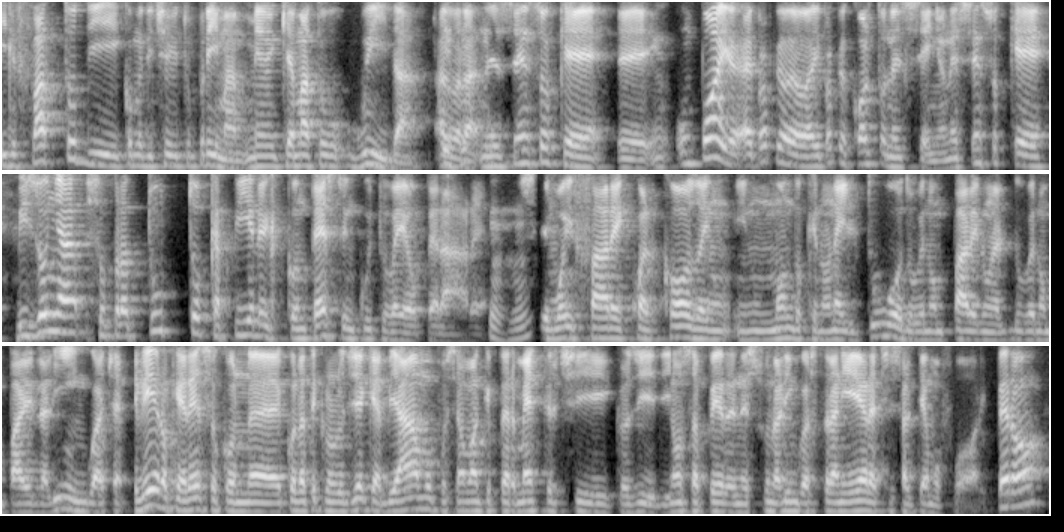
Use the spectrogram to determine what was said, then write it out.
il fatto di, come dicevi tu prima, mi hai chiamato guida, allora, nel senso che eh, un po' hai proprio, hai proprio, colto nel segno, nel senso che bisogna soprattutto capire il contesto in cui tu vai a operare. Uh-huh. Se vuoi fare qualcosa in un, in un, mondo che non è il tuo, dove non parli, una, dove non parli la lingua, cioè, è vero che adesso con, eh, con la tecnologia che abbiamo possiamo anche permetterci così di non sapere nessuna lingua straniera e ci saltiamo fuori, però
